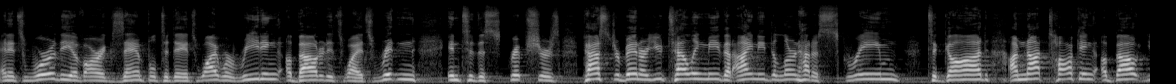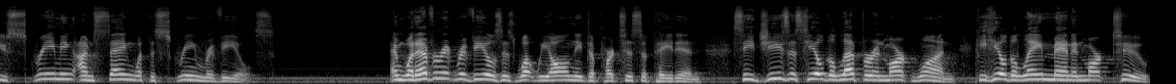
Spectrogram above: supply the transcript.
And it's worthy of our example today. It's why we're reading about it, it's why it's written into the scriptures. Pastor Ben, are you telling me that I need to learn how to scream to God? I'm not talking about you screaming, I'm saying what the scream reveals. And whatever it reveals is what we all need to participate in. See, Jesus healed a leper in Mark 1. He healed a lame man in Mark 2.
